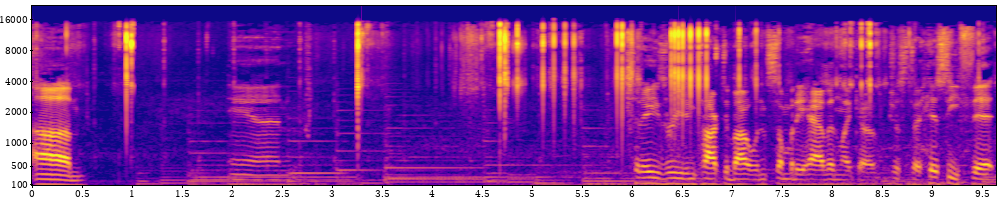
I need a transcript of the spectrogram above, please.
Um, and today's reading talked about when somebody having like a just a hissy fit,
